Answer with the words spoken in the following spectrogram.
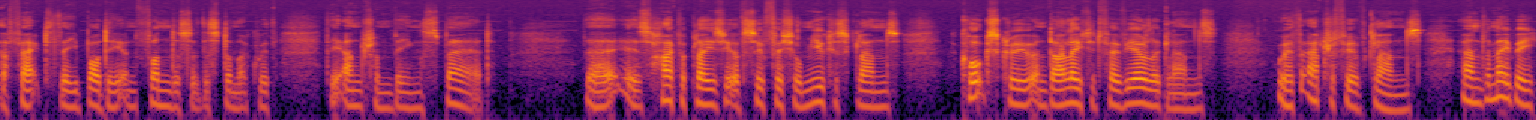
affect the body and fundus of the stomach with the antrum being spared. There is hyperplasia of superficial mucous glands, corkscrew and dilated foveolar glands with atrophy of glands and there may be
